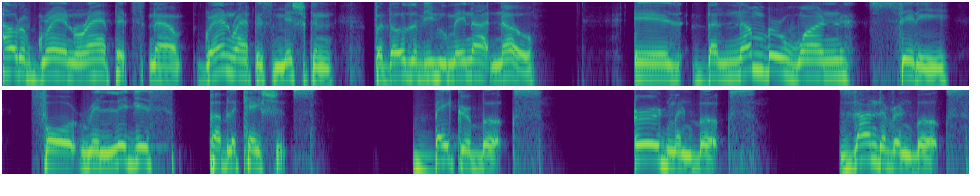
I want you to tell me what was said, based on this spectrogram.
out of Grand Rapids, now Grand Rapids, Michigan, for those of you who may not know, is the number one city for religious publications. Baker Books, Eerdman Books, Zondervan Books,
